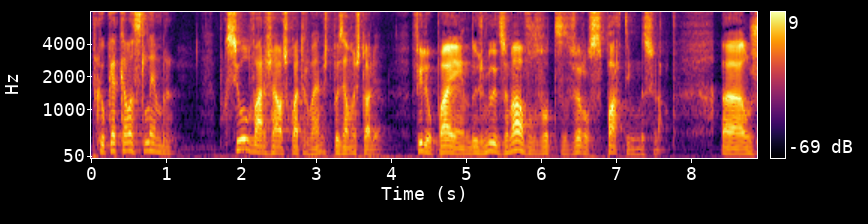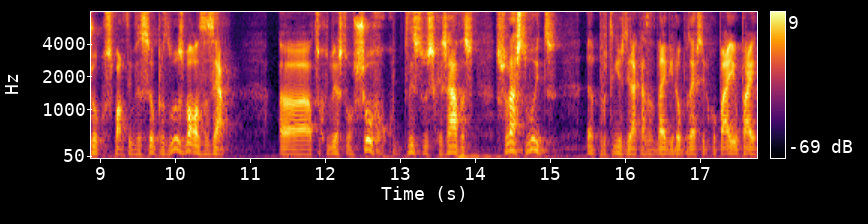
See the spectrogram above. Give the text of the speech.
Porque eu quero que ela se lembre. Porque se eu levar já aos 4 anos, depois é uma história. Filho, o pai em 2019 levou-te ver o Sporting Nacional. Ah, um jogo que o Sporting venceu por duas bolas a zero. Ah, tu comeste um churro, pediste duas cajadas, choraste muito ah, porque tinhas de ir à casa de banho e não pudeste ir com o pai e o pai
